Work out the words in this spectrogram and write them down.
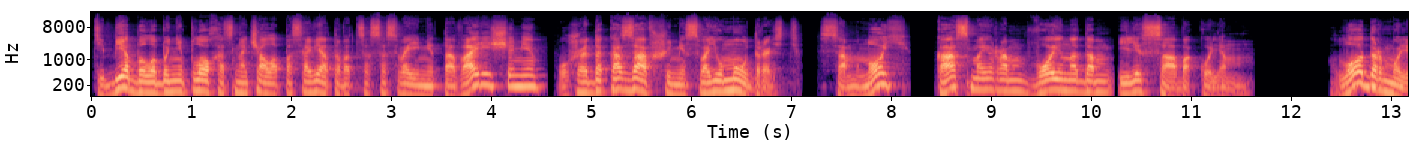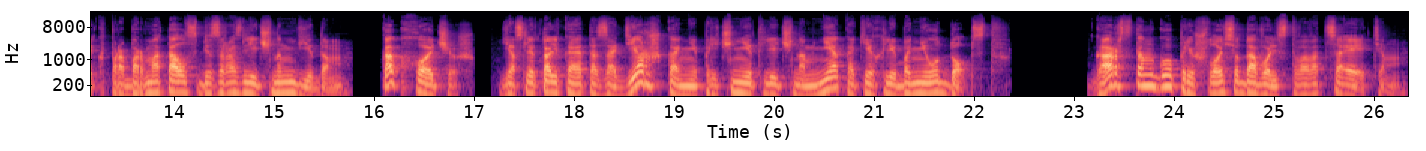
тебе было бы неплохо сначала посоветоваться со своими товарищами, уже доказавшими свою мудрость, со мной, Касмайром, Воинадом или Сабакулем. Лодермульк пробормотал с безразличным видом. «Как хочешь, если только эта задержка не причинит лично мне каких-либо неудобств». Гарстангу пришлось удовольствоваться этим.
